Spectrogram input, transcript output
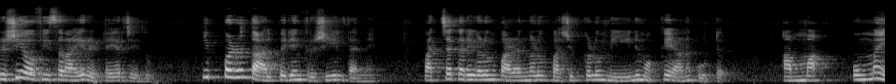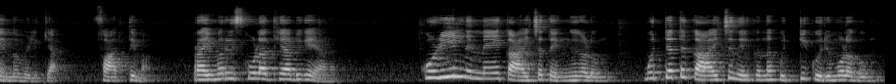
കൃഷി ഓഫീസറായി റിട്ടയർ ചെയ്തു. ഇപ്പോഴും താല്പര്യം കൃഷിയിൽ തന്നെ. പച്ചക്കറികളും പഴങ്ങളും പശുക്കളും മീനും ഒക്കെയാണ് കൂട്ട്. അമ്മ ഉമ്മ എന്നും വിളിക്കാം. ഫാത്തിമ പ്രൈമറി സ്കൂൾ അധ്യാപികയാണ്. കുഴിയിൽ നിന്നേ കായ്ച്ച തെങ്ങുകളും മുറ്റത്ത് കായ്ച്ചു നിൽക്കുന്ന കുറ്റി കുരുമുളകും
